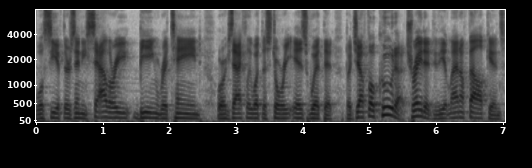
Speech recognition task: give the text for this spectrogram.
We'll see if there's any salary being retained or exactly what the story is with it. But Jeff Okudah traded to the Atlanta Falcons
